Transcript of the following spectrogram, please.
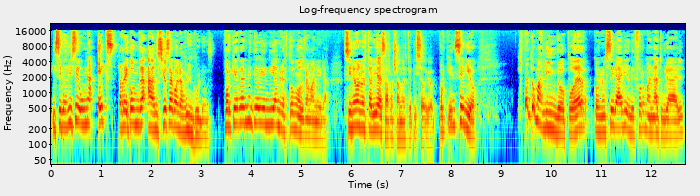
Y se los dice una ex recontra ansiosa con los vínculos. Porque realmente hoy en día me los tomo de otra manera. Si no, no estaría desarrollando este episodio. Porque en serio, es tanto más lindo poder conocer a alguien de forma natural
